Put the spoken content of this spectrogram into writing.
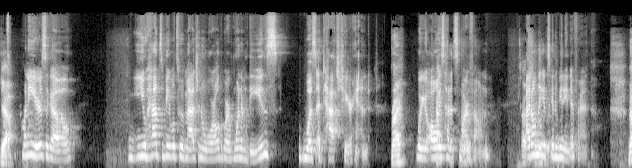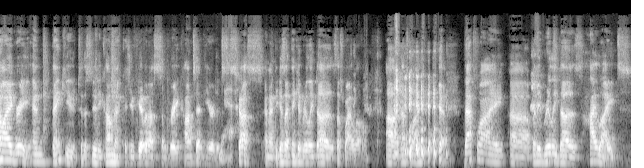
Yeah. 20 years ago, you had to be able to imagine a world where one of these was attached to your hand. Right. Where you always Absolutely. had a smartphone. Absolutely. I don't think it's going to be any different. No, I agree. And thank you to the snooty comment because you've given us some great content here to yeah. discuss. And I, because I think it really does. That's why I love them. Uh, that's why, yeah, that's why, uh, but it really does highlight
